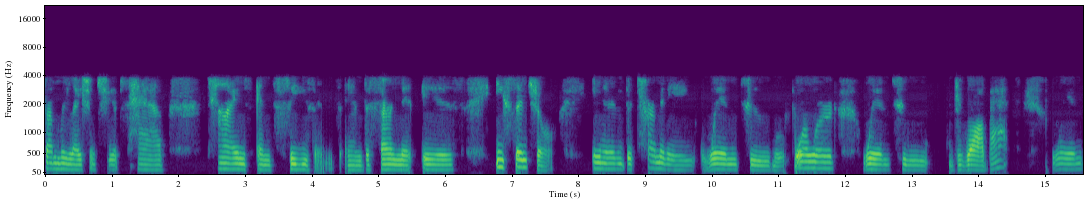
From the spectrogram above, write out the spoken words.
some relationships have times and seasons, and discernment is essential in determining when to move forward, when to draw back, when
